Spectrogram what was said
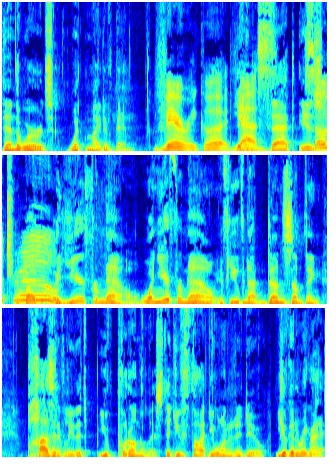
than the words, what might have been. Very good. Yes. And that is So true. By a year from now, one year from now, if you've not done something positively that you've put on the list that you thought you wanted to do, you're going to regret it.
